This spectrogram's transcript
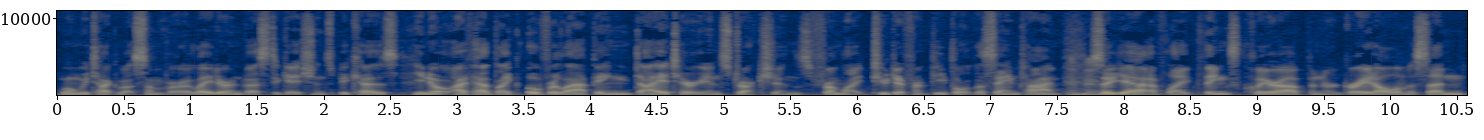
when we talk about some of our later investigations because you know I've had like overlapping dietary instructions from like two different people at the same time. Mm-hmm. So yeah, if like things clear up and are great all of a sudden,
